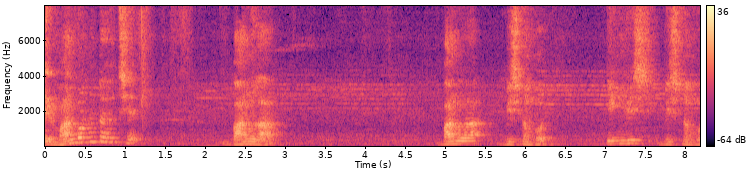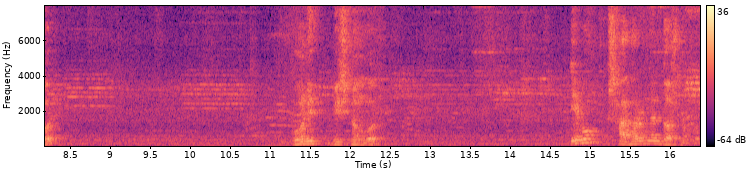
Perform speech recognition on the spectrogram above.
এর মান বন্টনটা হচ্ছে বাংলা বাংলা বিশ নম্বর, ইংলিশ বিশ নম্বর, গণিত বিশ নম্বর এবং সাধারণ জ্ঞান দশ নম্বর।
